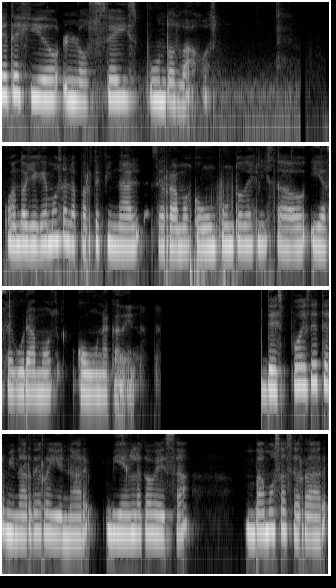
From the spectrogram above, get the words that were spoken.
He tejido los seis puntos bajos. Cuando lleguemos a la parte final cerramos con un punto deslizado y aseguramos con una cadena. Después de terminar de rellenar bien la cabeza, vamos a cerrar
